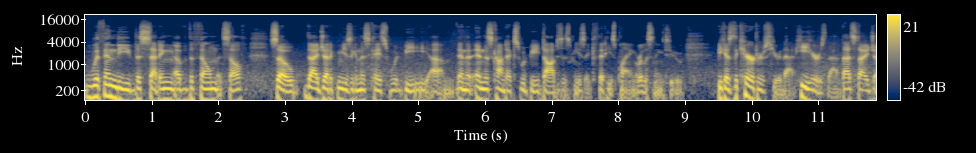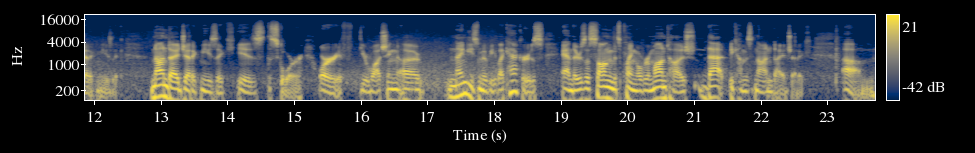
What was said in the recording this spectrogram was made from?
within the the setting of the film itself. So diegetic music in this case would be um, in the, in this context would be Dobbs's music that he's playing or listening to, because the characters hear that he hears that. That's diegetic music. Non-diegetic music is the score, or if you're watching a 90s movie like Hackers and there's a song that's playing over a montage, that becomes non-diegetic. Um,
